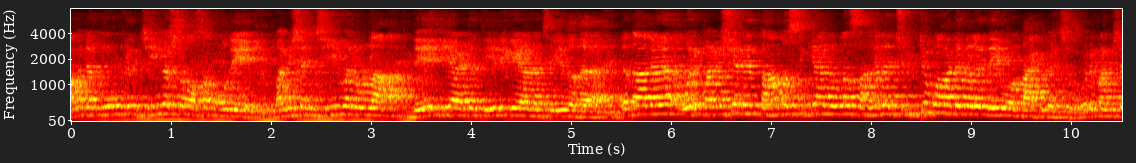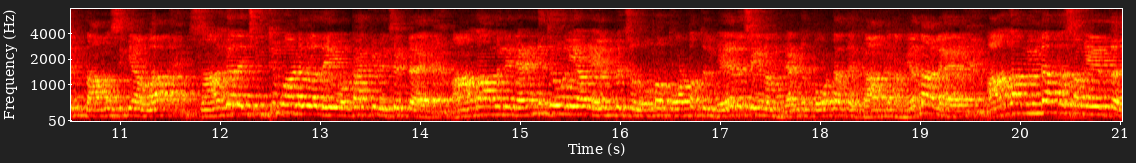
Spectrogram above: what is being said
അവന്റെ മൂക്കിൽ ജീവശ്വാസം ഊതി മനുഷ്യൻ ജീവനുള്ള ദേഹിയായിട്ട് തീരുകയാണ് ചെയ്തത്. എന്നാൽ ഒരു മനുഷ്യനെ താമസിക്കാനുള്ള സകല ചുറ്റുപാടുകളെ ദൈവം ഉണ്ടാക്കി വെച്ചു. ഒരു മനുഷ്യൻ താമസിക്കാനുള്ള സകല ചുറ്റുപാടുകളെ ദൈവം ഉണ്ടാക്കി വെച്ചിട്ട് ആദാമിന് രണ്ട് ജോലിയാണ് ഏൽപ്പിച്ചത്. ഒന്ന് തോട്ടത്തിൽ വേല ചെയ്യണം രണ്ട് തോട്ടത്തെ കാക്കണം. എന്നാൽ ആദാം ഇല്ലാത്ത സമയത്ത്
